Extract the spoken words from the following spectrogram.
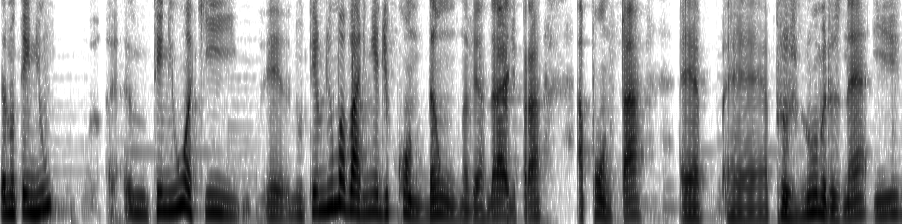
Eu não tenho nenhum não tem nenhum aqui, é, não tenho nenhuma varinha de condão, na verdade, para apontar é, é, para os números, né? E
